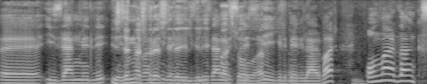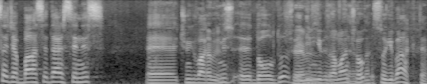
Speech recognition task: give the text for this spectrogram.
e, izlenmeli İzlenme süresiyle ilgili ilk izlenme başta o var. süresiyle ilgili veriler var. Onlardan kısaca bahsederseniz e, çünkü vaktimiz e, doldu. Dediğim gibi zaman çok su gibi aktı.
